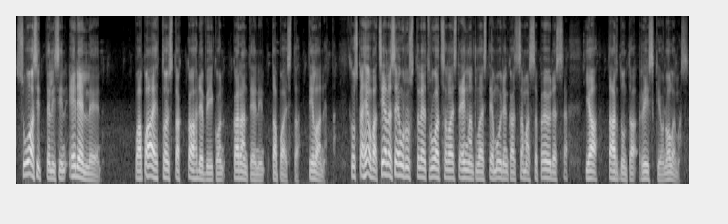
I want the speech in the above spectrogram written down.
suosittelisin edelleen vapaaehtoista kahden viikon karanteenin tapaista tilannetta. Koska he ovat siellä seurusteleet ruotsalaisten, englantilaisten ja muiden kanssa samassa pöydässä ja tartuntariski on olemassa.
